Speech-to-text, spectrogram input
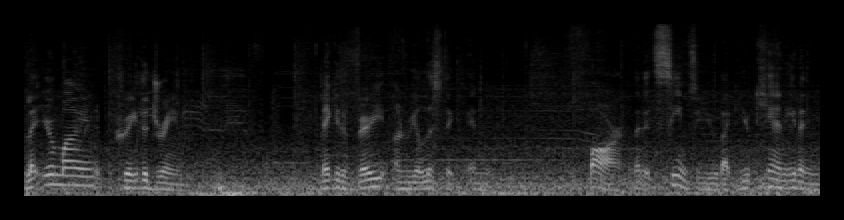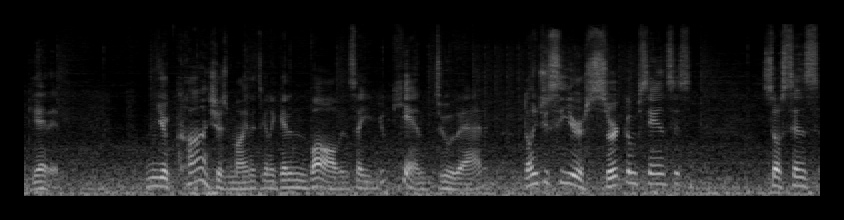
Let your mind create the dream. Make it very unrealistic and far that it seems to you like you can't even get it. Your conscious mind is going to get involved and say, You can't do that. Don't you see your circumstances? So, since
